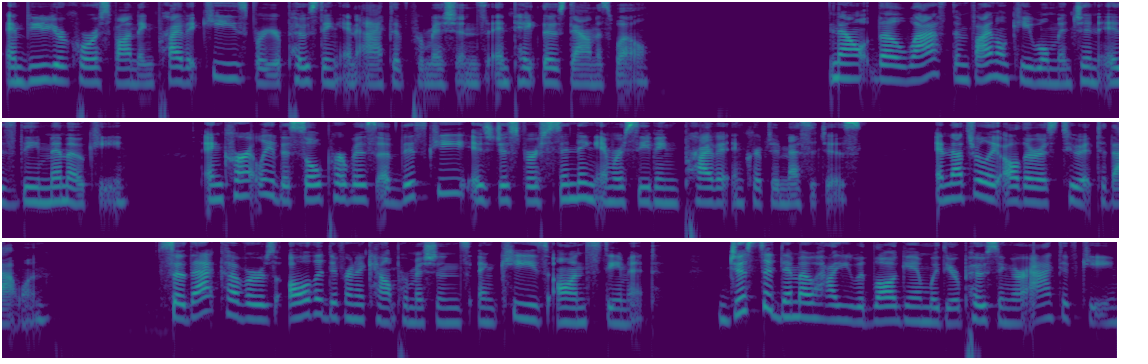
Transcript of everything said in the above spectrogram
and view your corresponding private keys for your posting and active permissions and take those down as well. Now, the last and final key we'll mention is the memo key. And currently, the sole purpose of this key is just for sending and receiving private encrypted messages. And that's really all there is to it to that one. So that covers all the different account permissions and keys on Steemit. Just to demo how you would log in with your posting or active key,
